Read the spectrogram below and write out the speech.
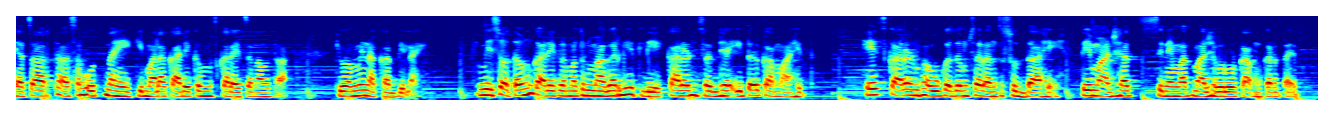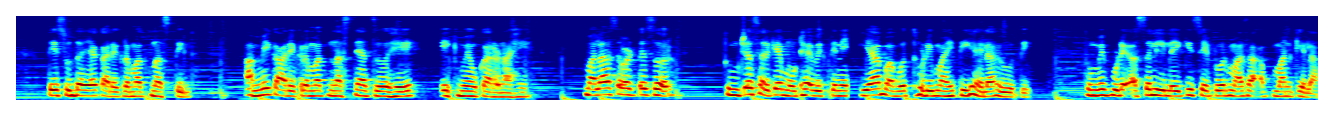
याचा अर्थ असा होत नाही की मला कार्यक्रमच करायचा नव्हता किंवा मी नकार दिला आहे मी स्वतःहून कार्यक्रमातून माघार घेतली आहे कारण सध्या इतर कामं आहेत. हेच कारण भाऊ कदम सरांचं सुद्धा आहे. ते माझ्याच सिनेमात माझ्याबरोबर काम करतायत. ते सुद्धा या कार्यक्रमात नसतील. आम्ही कार्यक्रमात नसण्याचं हे एकमेव कारण आहे. मला असं वाटतं सर तुमच्यासारख्या मोठ्या व्यक्तीने याबाबत थोडी माहिती घ्यायला हवी होती. तुम्ही पुढे असं लिहिलं आहे की सेटवर माझा अपमान केला.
